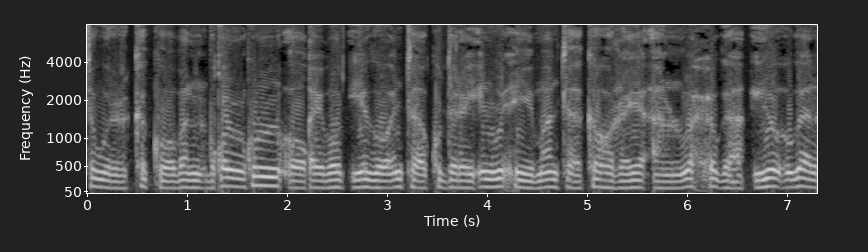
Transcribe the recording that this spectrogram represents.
sawir ka kooban boqol kun oo qaybood iyagoo intaa ku daray in wixii maanta ka horreeya aan wax xog ah iyo ogaal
